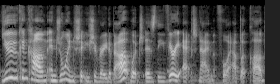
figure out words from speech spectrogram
you can come and join Shit You Should Read About, which is the very apt name for our book club,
